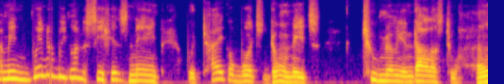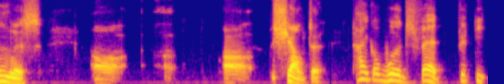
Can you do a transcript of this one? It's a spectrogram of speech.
I mean, when are we going to see his name with Tiger Woods donates two million dollars to homeless uh, uh, uh, shelter? Tiger Woods fed 50,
